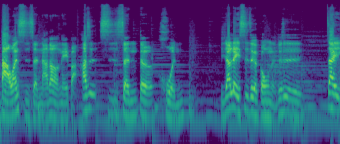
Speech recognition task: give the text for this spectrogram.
打完死神拿到的那一把，它是死神的魂，比较类似这个功能，就是在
